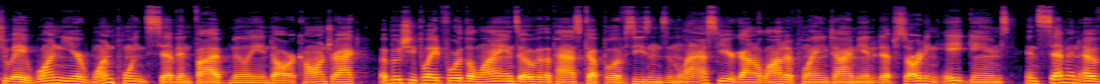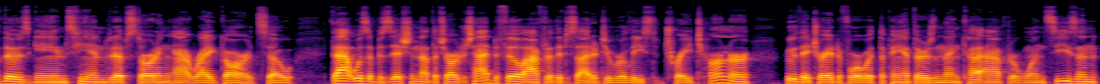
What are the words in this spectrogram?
to a one year, $1.75 million contract. Aboushi played for the Lions over the past couple of seasons and last year got a lot of playing time. He ended up starting eight games, and seven of those games he ended up starting at right guard. So that was a position that the Chargers had to fill after they decided to release Trey Turner, who they traded for with the Panthers and then cut after one season.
